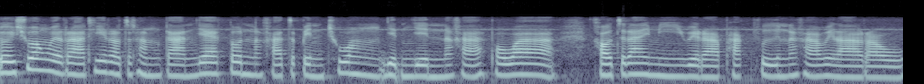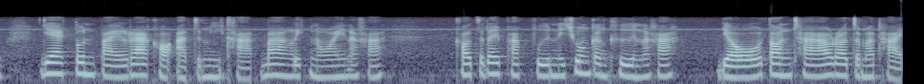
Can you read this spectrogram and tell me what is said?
โดยช่วงเวลาที่เราจะทำการแยกต้นนะคะ จะเป็นช่วงเย็นๆนะคะ เพราะว่าเขาจะได้มีเวลาพักฟื้นนะคะ เวลาเราแยกต้นไปรากเขาอาจจะมีขาดบ้างเล็กน้อยนะคะ เขาจะได้พักฟื้นในช่วงกลางคืนนะคะ เดี๋ยวตอนเช้าเราจะมาถ่าย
